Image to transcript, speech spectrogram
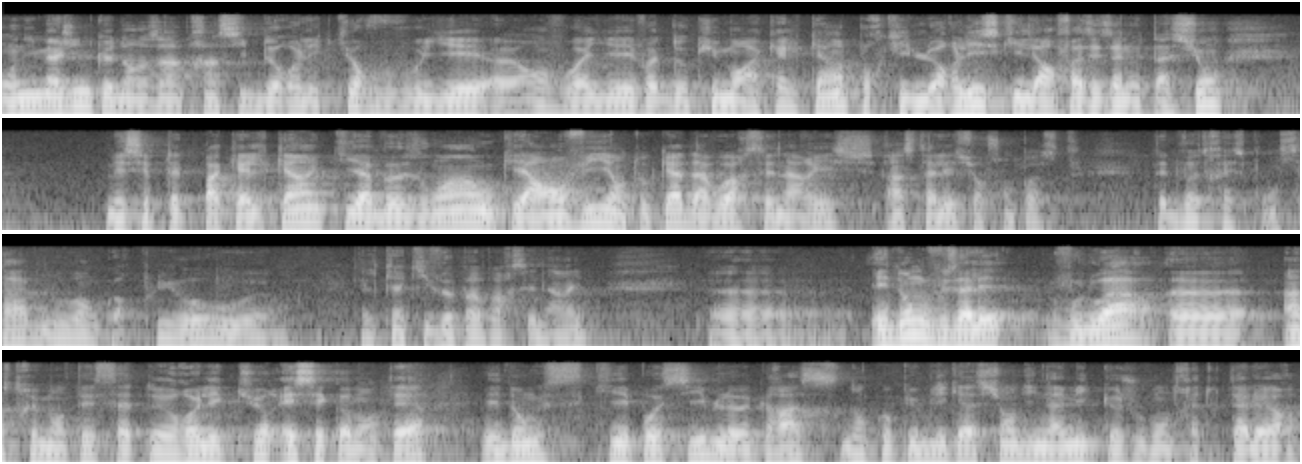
on imagine que dans un principe de relecture, vous vouliez euh, envoyer votre document à quelqu'un pour qu'il le relise, qu'il en fasse des annotations mais c'est peut-être pas quelqu'un qui a besoin ou qui a envie en tout cas d'avoir Scénarii installé sur son poste. Peut-être votre responsable ou encore plus haut, ou euh, quelqu'un qui veut pas voir Scénarii. et donc vous allez vouloir instrumenter cette relecture et ces commentaires. Et donc ce qui est possible grâce donc, aux publications dynamiques que je vous montrais tout à l'heure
